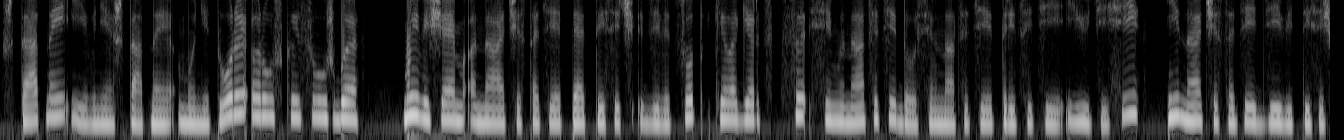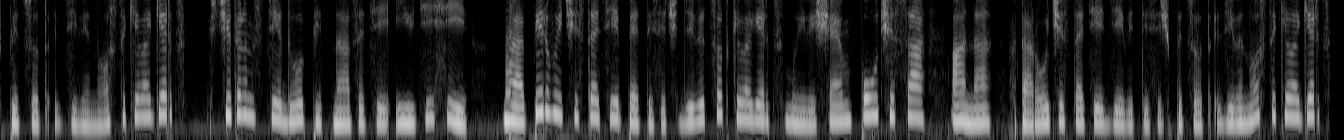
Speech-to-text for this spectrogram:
штатные и внештатные мониторы русской службы. Мы вещаем на частоте 5900 кГц с 17 до 17.30 UTC и на частоте 9590 кГц с 14 до 15 UTC – на первой частоте 5900 кГц мы вещаем полчаса, а на второй частоте 9590 кГц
